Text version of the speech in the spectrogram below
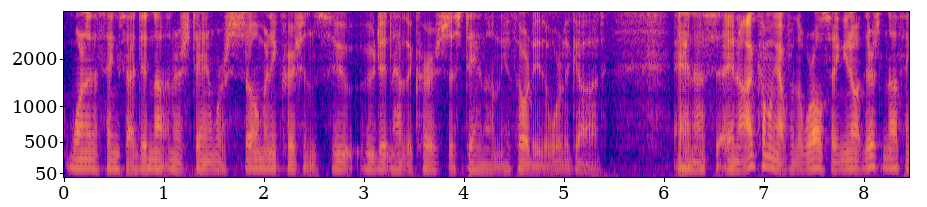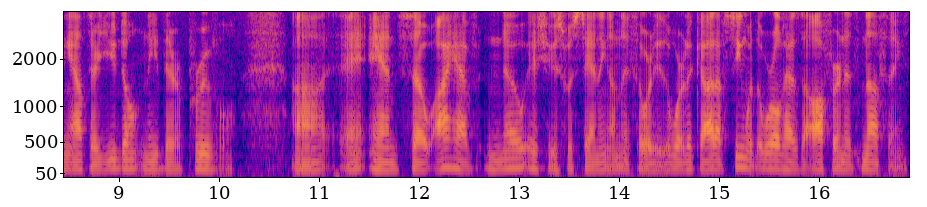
one of the things I did not understand were so many Christians who, who didn't have the courage to stand on the authority of the Word of God. And I said, and I'm coming out from the world saying, you know, there's nothing out there. You don't need their approval. Uh, a- and so I have no issues with standing on the authority of the Word of God. I've seen what the world has to offer, and it's nothing.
